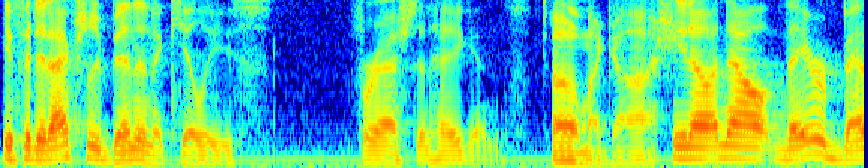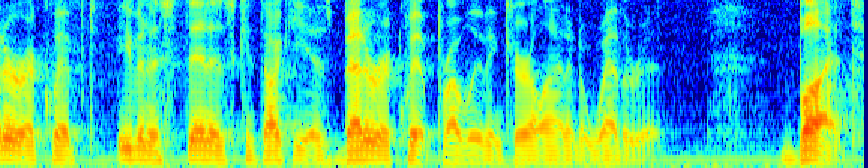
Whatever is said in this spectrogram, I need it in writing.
If it had actually been an Achilles for Ashton Hagans, Oh my gosh. you know, now they are better equipped, even as thin as Kentucky is, better equipped probably than Carolina to weather it. But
